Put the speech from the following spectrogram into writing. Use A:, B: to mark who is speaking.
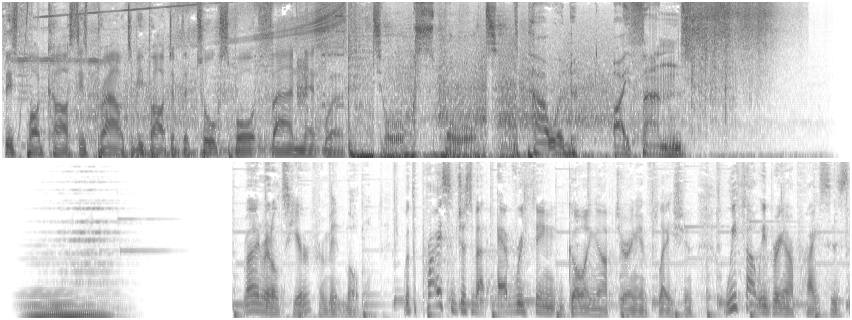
A: This podcast is proud to be part of the TalkSport Fan Network.
B: TalkSport. Powered by fans.
C: Ryan Reynolds here from Mint Mobile. With the price of just about everything going up during inflation, we thought we'd bring our prices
